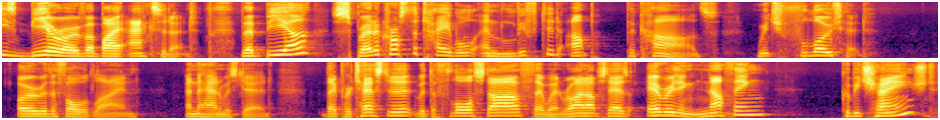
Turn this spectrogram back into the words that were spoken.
his beer over by accident. The beer spread across the table and lifted up the cards, which floated over the fold line, and the hand was dead. They protested it with the floor staff. They went right upstairs. Everything, nothing could be changed.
